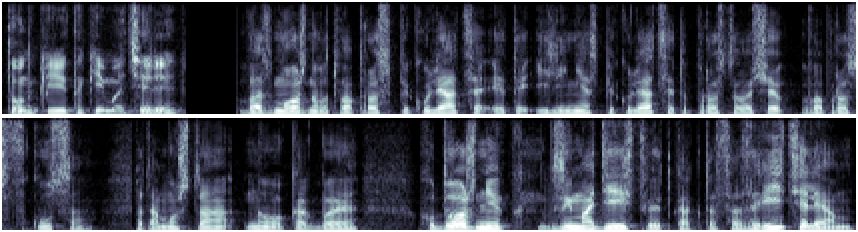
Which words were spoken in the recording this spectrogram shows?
тонкие такие материи. Возможно, вот вопрос спекуляция это или не спекуляция, это просто вообще вопрос вкуса. Потому что, ну, как бы художник взаимодействует как-то со зрителем,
